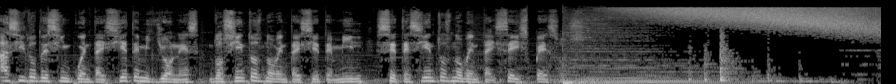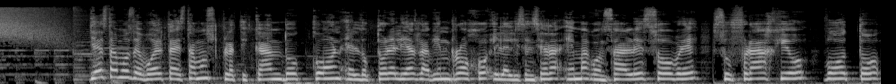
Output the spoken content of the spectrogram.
ha sido de 57.297.796 pesos. Ya estamos de vuelta, estamos platicando con el doctor Elías Lavín Rojo y la licenciada Emma González sobre sufragio, voto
